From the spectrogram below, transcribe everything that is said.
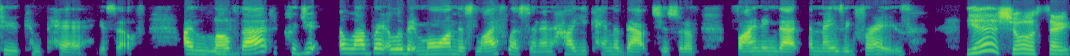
to compare yourself. I love mm. that. Could you elaborate a little bit more on this life lesson and how you came about to sort of finding that amazing phrase? Yeah, sure. So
